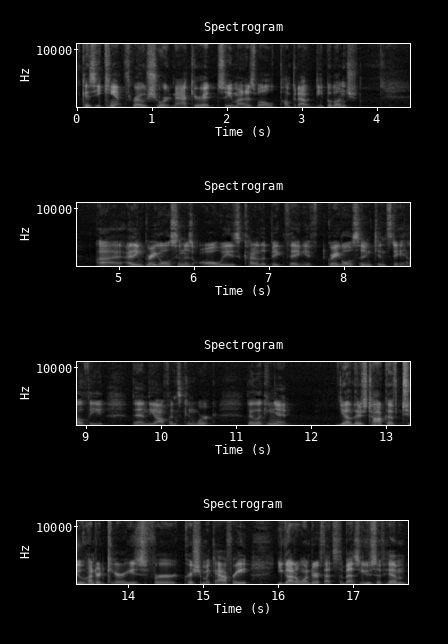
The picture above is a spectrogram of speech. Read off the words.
because he can't throw short and accurate, so you might as well pump it out deep a bunch. Uh, I think Greg Olsen is always kind of the big thing. If Greg Olsen can stay healthy, then the offense can work. They're looking at, you know, there's talk of 200 carries for Christian McCaffrey. You got to wonder if that's the best use of him.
